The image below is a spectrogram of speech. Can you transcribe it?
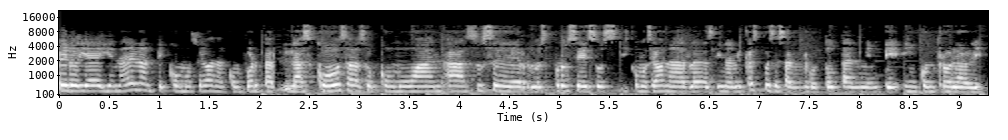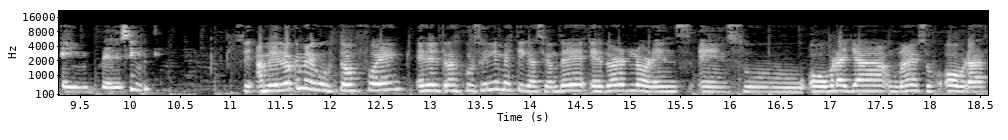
pero de ahí en adelante cómo se van a comportar las cosas o cómo van a suceder los procesos y cómo se van a dar las dinámicas, pues es algo totalmente incontrolable e impredecible. Sí, a mí lo que me gustó fue en el transcurso de la investigación de Edward Lawrence en su obra ya, una de sus obras,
